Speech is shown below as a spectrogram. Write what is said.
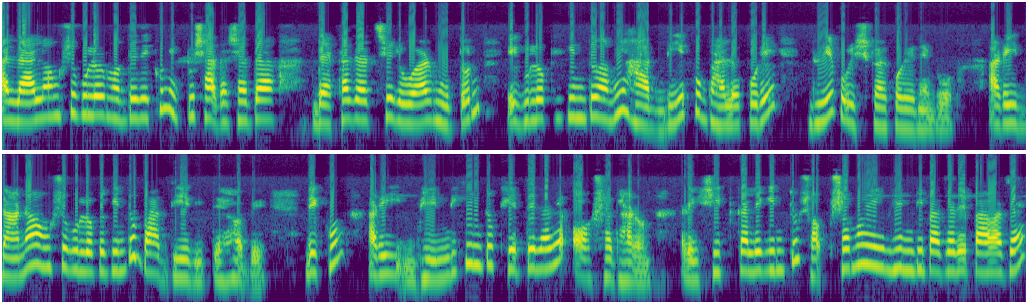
আর লাল অংশগুলোর মধ্যে দেখুন একটু সাদা সাদা দেখা যাচ্ছে রোয়ার মতন। এগুলোকে কিন্তু আমি হাত দিয়ে খুব ভালো করে ধুয়ে পরিষ্কার করে নেব। আর এই দানা অংশগুলোকে কিন্তু বাদ দিয়ে দিতে হবে। দেখুন, আর এই ভেন্ডি কিন্তু খেতে লাগে অসাধারণ। আর এই শীতকালে কিন্তু সবসময় এই ভেন্ডি বাজারে পাওয়া যায়।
